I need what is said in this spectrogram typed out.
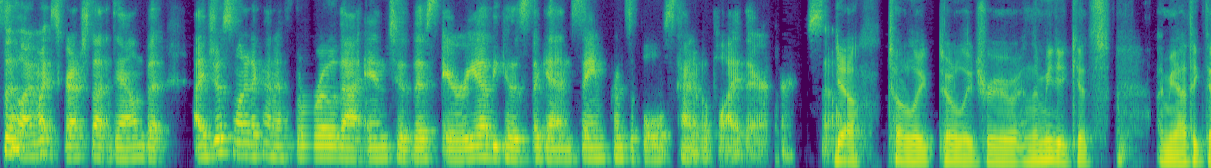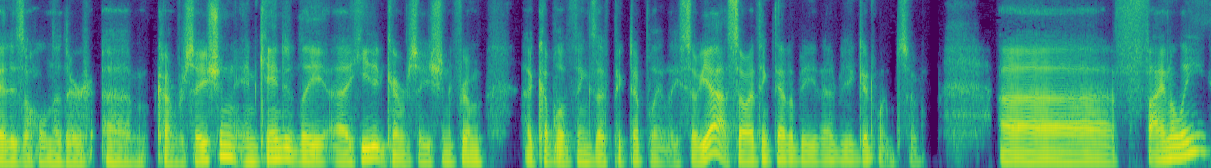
so I might scratch that down, but I just wanted to kind of throw that into this area because again, same principles kind of apply there. So yeah, totally, totally true. And the media kits, I mean, I think that is a whole nother um, conversation and candidly a heated conversation from a couple of things I've picked up lately. So yeah, so I think that'll be that'll be a good one. So uh, finally,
